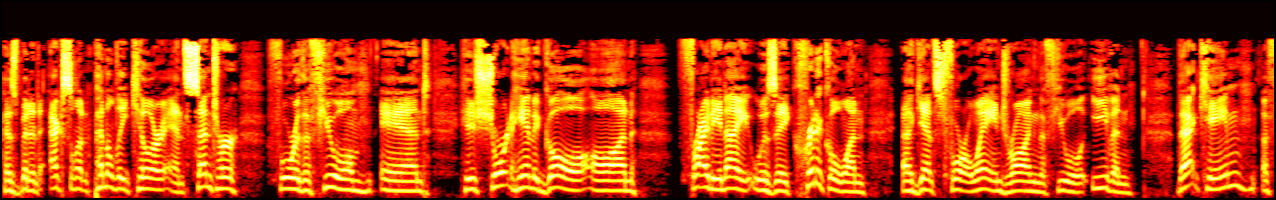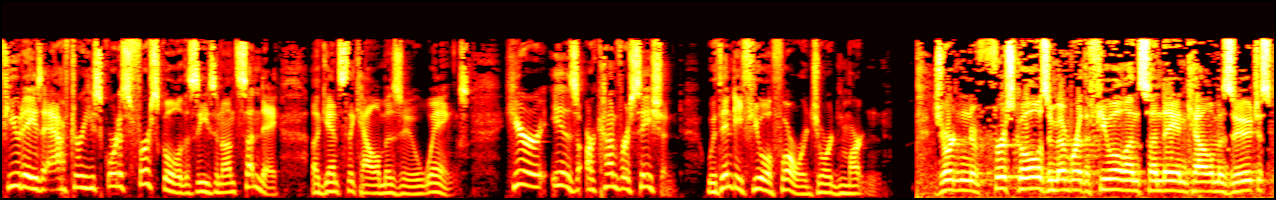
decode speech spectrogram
has been an excellent penalty killer and center for the Fuel, and his shorthanded goal on Friday night was a critical one against Fort Wayne, drawing the Fuel even. That came a few days after he scored his first goal of the season on Sunday against the Kalamazoo Wings. Here is our conversation with Indy Fuel forward Jordan Martin. Jordan, first goal as a member of the Fuel on Sunday in Kalamazoo. Just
